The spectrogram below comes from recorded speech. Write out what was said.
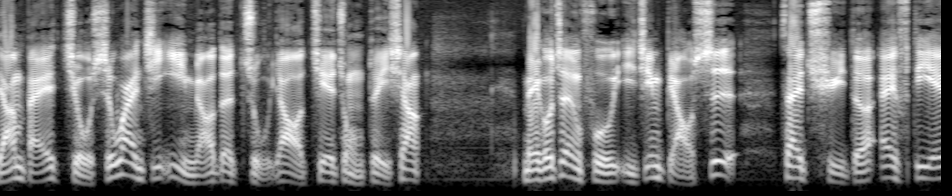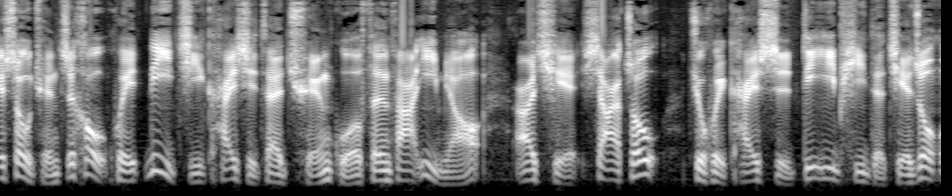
两百九十万剂疫苗的主要接种对象。美国政府已经表示，在取得 FDA 授权之后，会立即开始在全国分发疫苗，而且下周就会开始第一批的接种。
